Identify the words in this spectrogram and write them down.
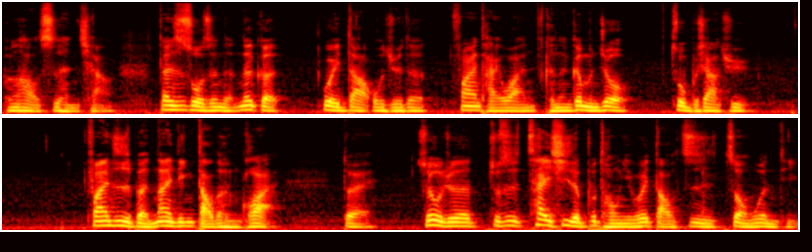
很好吃，很强。但是说真的，那个。味道，我觉得放在台湾可能根本就做不下去，放在日本那一定倒得很快，对，所以我觉得就是菜系的不同也会导致这种问题。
